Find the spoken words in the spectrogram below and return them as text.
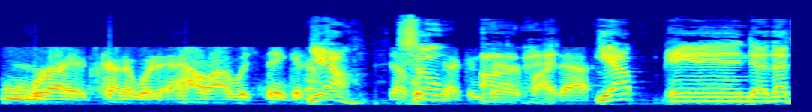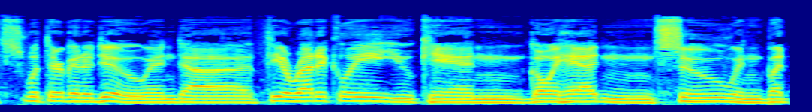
Right, it's kind of what how I was thinking. Yeah. Double So, check and uh, verify that. Yep, and uh, that's what they're going to do. And uh, theoretically, you can go ahead and sue, and but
